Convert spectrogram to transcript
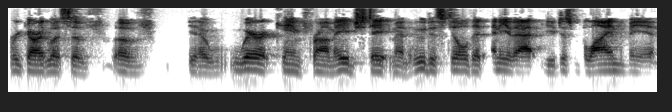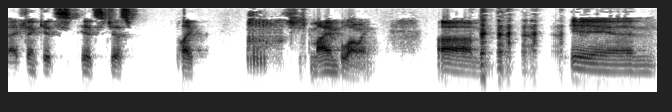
regardless of of you know where it came from, age statement, who distilled it, any of that. You just blind me, and I think it's it's just like it's just mind blowing. Um, and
